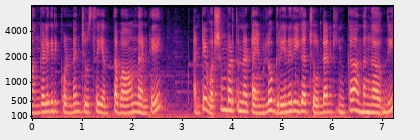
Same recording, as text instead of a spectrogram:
మంగళగిరి కొండని చూస్తే ఎంత బాగుందంటే అంటే వర్షం పడుతున్న టైంలో గ్రీనరీగా చూడడానికి ఇంకా అందంగా ఉంది.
